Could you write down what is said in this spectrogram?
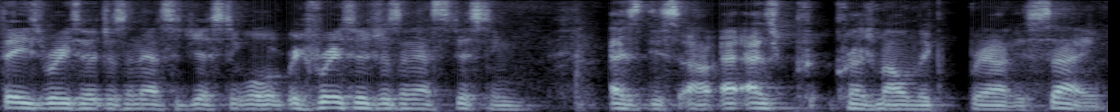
these researchers are now suggesting, or if researchers are now suggesting, as this uh, as Krajmalnik Brown is saying,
